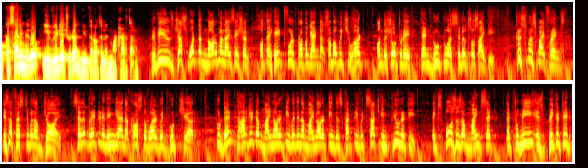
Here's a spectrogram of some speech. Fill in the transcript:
ఒక్కసారి మీరు ఈ వీడియో చూడండి. దీని తర్వాత నేను మాట్లాడతాను. Reveals just what the normalization of the hateful propaganda, some of which you heard on the show today, can do to a civil society. Christmas, my friends, is a festival of joy, celebrated in India and across the world with good cheer. To then target a minority within a minority in this country with such impunity exposes a mindset that to me is bigoted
